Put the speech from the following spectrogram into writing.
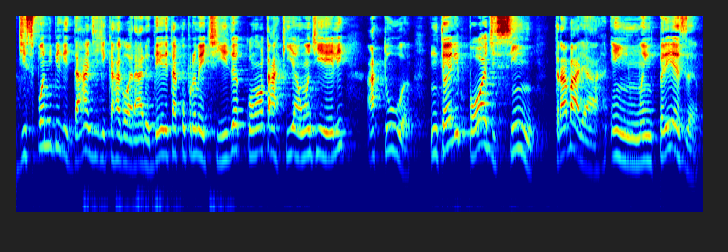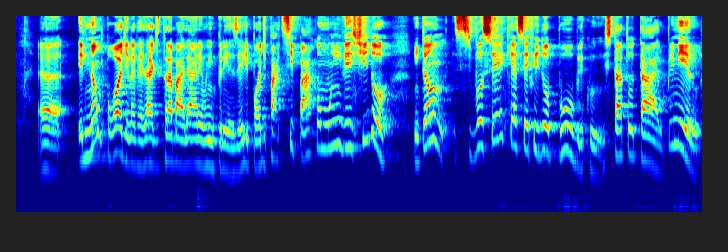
disponibilidade de carga horária dele está comprometida com a autarquia onde ele atua. Então ele pode sim trabalhar em uma empresa uh, ele não pode, na verdade, trabalhar em uma empresa, ele pode participar como um investidor. Então, se você quer ser servidor público, estatutário, primeiro,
